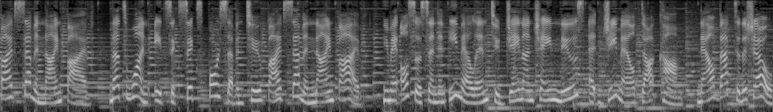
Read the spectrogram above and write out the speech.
5795. That's 1 866 472 5795. You may also send an email in to janeunchainednews at gmail.com. Now back to the show.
